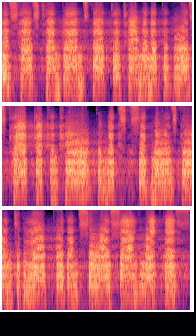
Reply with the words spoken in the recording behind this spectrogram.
This has 10 bands that determine if the voice character control. The mixed signal is going to the output and so I sound like this.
